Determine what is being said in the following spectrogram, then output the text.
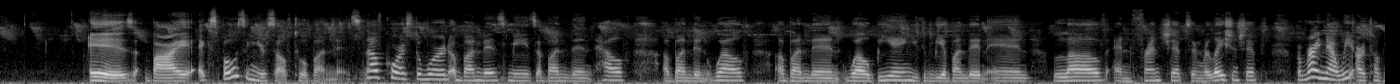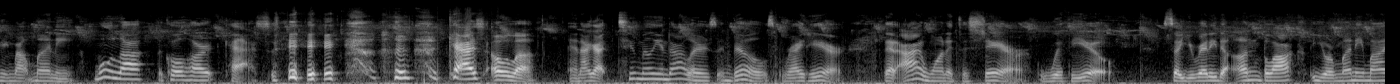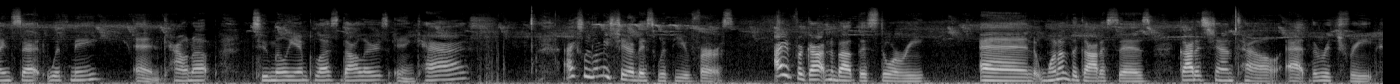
is by exposing yourself to abundance. Now, of course, the word abundance means abundant health, abundant wealth, abundant well being. You can be abundant in love and friendships and relationships. But right now, we are talking about money. Moolah, the cold hard cash. cash Ola. And I got $2 million in bills right here that I wanted to share with you. So, you ready to unblock your money mindset with me and count up 2 million plus dollars in cash? Actually, let me share this with you first. I had forgotten about this story, and one of the goddesses, Goddess Chantel at the retreat,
